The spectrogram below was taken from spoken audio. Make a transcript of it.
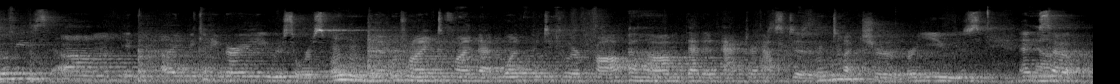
movies, um, it, I became very resourceful. Mhm. You know, trying to find that one particular prop Uh-huh. um, that an actor has to Mhm. touch or, or use, and Yeah. so.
